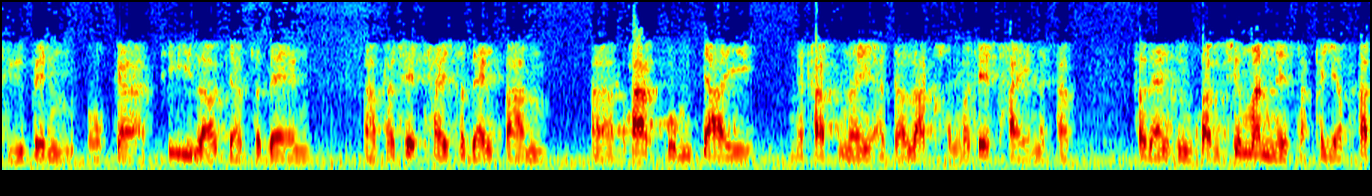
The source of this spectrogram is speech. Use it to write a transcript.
ถือเป็นโอกาสที่เราจะแสดงประเทศไทยแสดงความภาคภูมิใจนะครับในอัตลักษณ์ของประเทศไทยนะครับ แสดงถึงความเชื่อมั่นในศักยภาพ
